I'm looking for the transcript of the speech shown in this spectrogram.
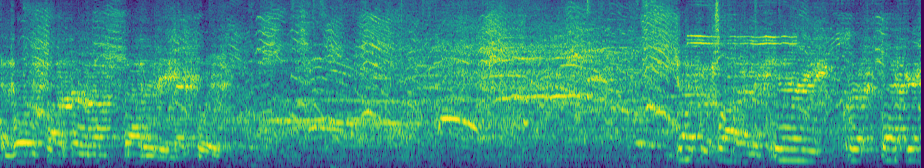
and boys soccer on Saturday next week. Justin Frye the carry, Chris second.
